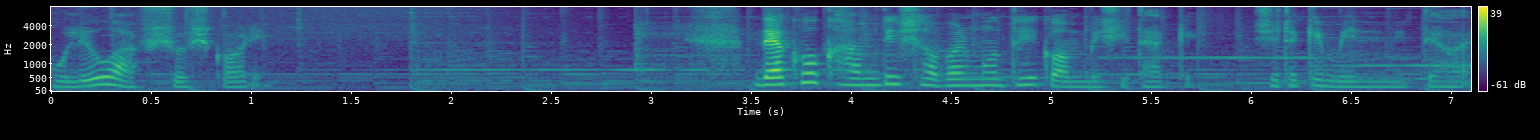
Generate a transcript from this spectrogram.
হলেও আফসোস করে। দেখো, খামতি সবার মধ্যেই কম বেশি থাকে, সেটাকে মেনে নিতে হয়।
